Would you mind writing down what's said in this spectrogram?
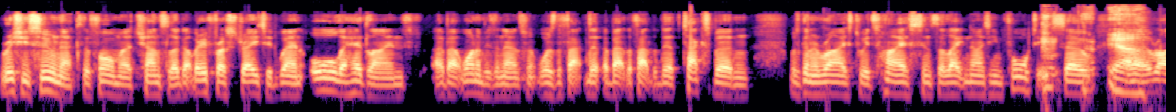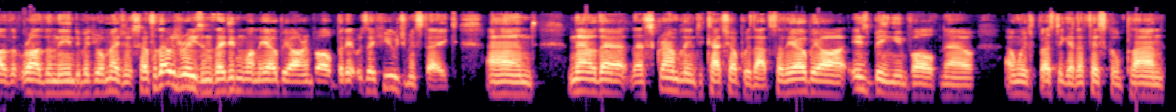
Rishi Sunak, the former chancellor, got very frustrated when all the headlines about one of his announcements was the fact that about the fact that the tax burden was going to rise to its highest since the late 1940s. So yeah. uh, rather rather than the individual measures. So for those reasons, they didn't want the OBR involved, but it was a huge mistake, and now they're they're scrambling to catch up with that. So the OBR is being involved now, and we're supposed to get a fiscal plan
